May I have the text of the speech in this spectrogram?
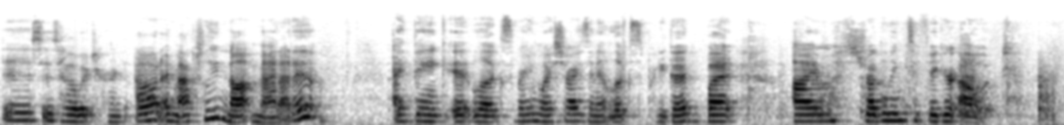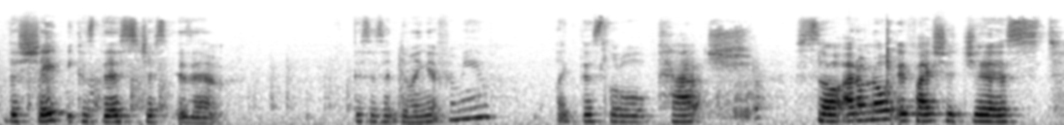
This is how it turned out. I'm actually not mad at it. I think it looks very moisturized and it looks pretty good, but I'm struggling to figure out the shape because this just isn't, this isn't doing it for me. Like this little patch. So I don't know if I should just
